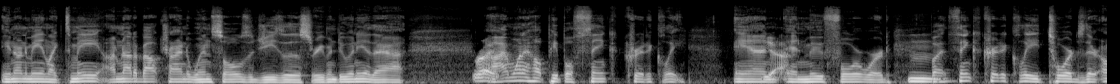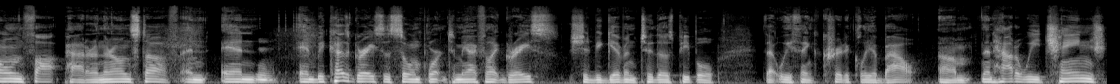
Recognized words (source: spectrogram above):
You know what I mean? Like to me, I'm not about trying to win souls to Jesus or even do any of that. Right. I want to help people think critically and Yeah. and move forward, but think critically towards their own thought pattern, their own stuff, and and and because grace is so important to me, I feel like grace should be given to those people that we think critically about. Um, and how do we change?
